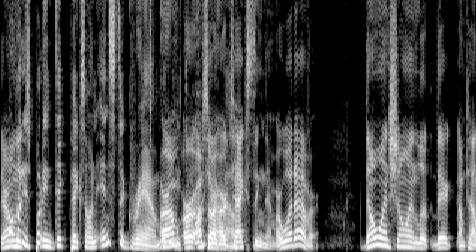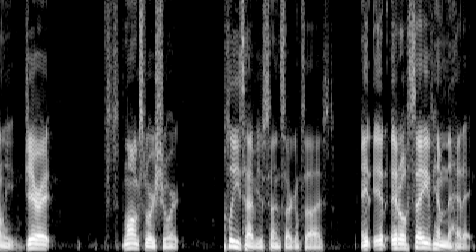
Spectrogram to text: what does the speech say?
They're Nobody's only, putting dick pics on Instagram. What or I'm, or I'm sorry, or texting them or whatever. No one's showing. Little, they're, I'm telling you, Jared. Long story short, please have your son circumcised. It, it it'll save him the headache.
